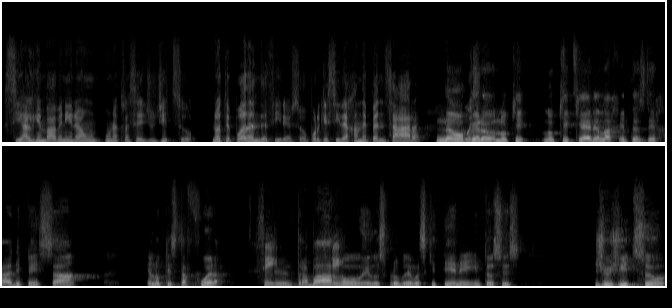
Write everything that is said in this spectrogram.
si alguien va a venir a un- una clase de Jiu-Jitsu, no te pueden decir eso, porque si dejan de pensar, No, Pues- pero lo que, lo que quiere la gente es dejar de pensar en lo que está fuera, sí, en el trabajo, en los problemas que tiene. Entonces, Jiu-Jitsu,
